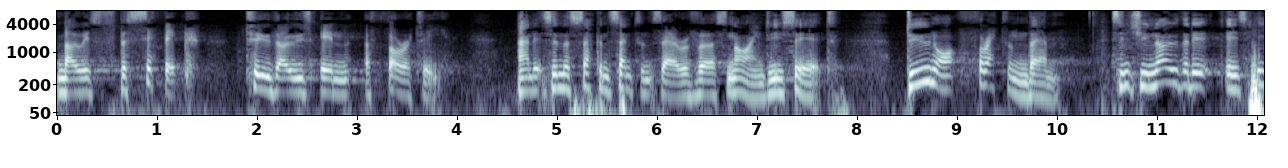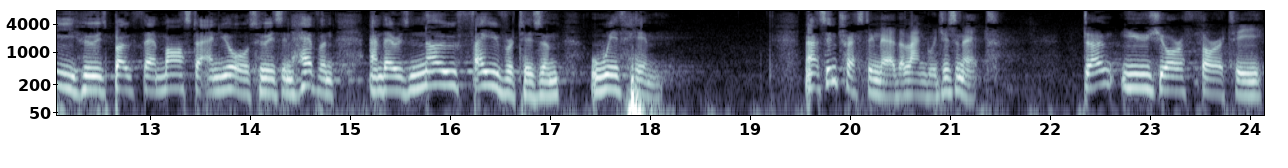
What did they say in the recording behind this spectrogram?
though, is specific to those in authority. And it's in the second sentence there of verse 9. Do you see it? Do not threaten them, since you know that it is He who is both their master and yours who is in heaven, and there is no favoritism with Him. It's interesting there, the language, isn't it? Don't use your authority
